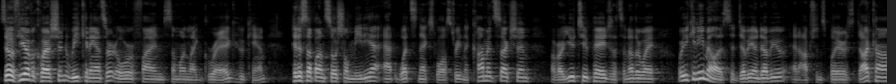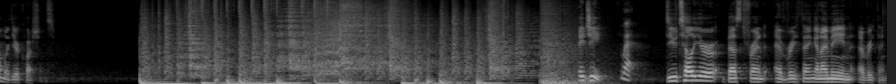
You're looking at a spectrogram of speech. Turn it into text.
So if you have a question, we can answer it, or find someone like Greg who can. Hit us up on social media at What's Next Wall Street in the comments section of our YouTube page. That's another way. Or you can email us at wnw at optionsplayers.com with your questions. Hey, G, What? do you tell your best friend everything? And I mean everything.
